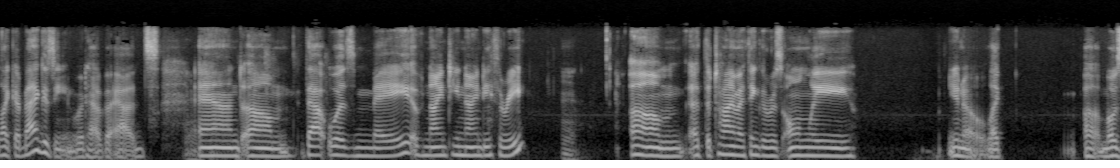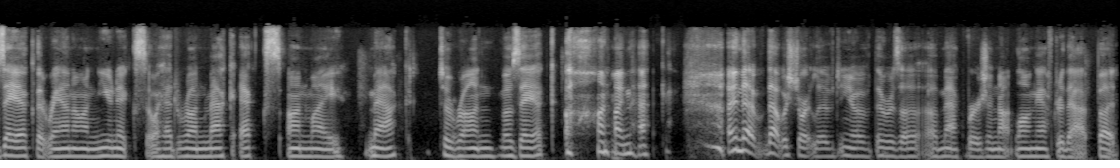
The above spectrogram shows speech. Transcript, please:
like a magazine would have ads, and um, that was May of 1993. Um, at the time, I think there was only, you know, like uh, Mosaic that ran on Unix, so I had to run Mac X on my Mac to run Mosaic on my Mac, and that that was short lived. You know, there was a, a Mac version not long after that, but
